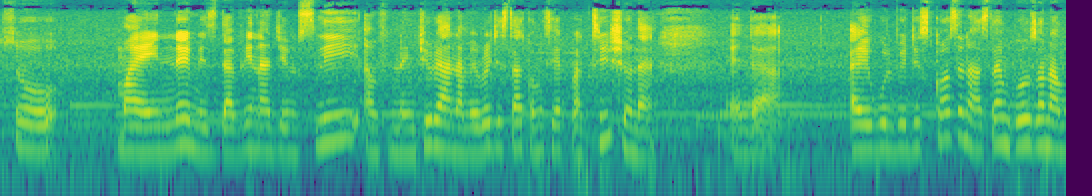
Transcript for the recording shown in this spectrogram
So, my name is Davina James Lee. I'm from Nigeria and I'm a registered community practitioner. And uh, I will be discussing as time goes on. I'm,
